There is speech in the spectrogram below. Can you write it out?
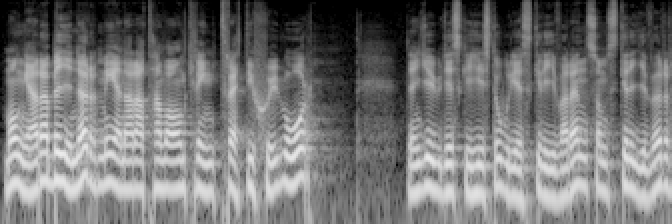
Många rabbiner menar att han var omkring 37 år. Den judiske historieskrivaren som skriver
